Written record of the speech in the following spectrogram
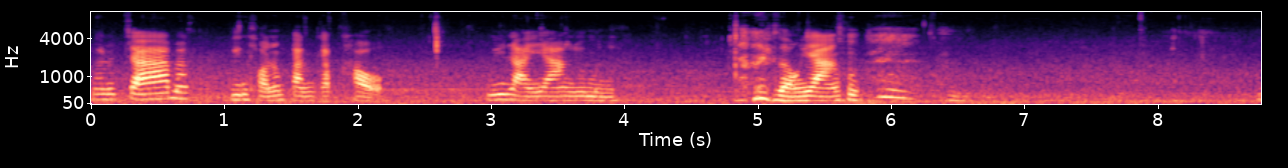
มาลจ้ามากินขอน้ำกันกับเขาวมีหลายอย่างอยู่มันสองอย่าง บก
